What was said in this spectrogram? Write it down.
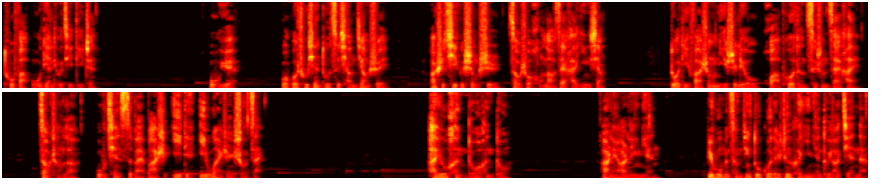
突发五点六级地震。五月，我国出现多次强降水，二十七个省市遭受洪涝灾害影响，多地发生泥石流、滑坡等次生灾害，造成了五千四百八十一点一万人受灾。还有很多很多。二零二零年。比我们曾经度过的任何一年都要艰难。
